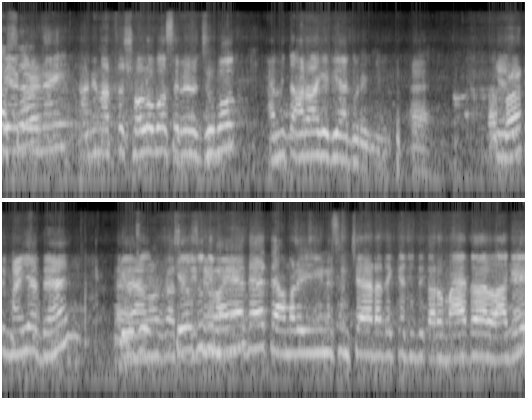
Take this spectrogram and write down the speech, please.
বিয়ে আছে। আমি মাত্র ষোলো বছরের যুবক আমি তো আরও আগে বিয়ে করিনি। হ্যাঁ। মাইয়া দেয় কেউ হ্যাঁ, যদি- আমার কেউ যদি মাইয়া দেয় আমার এই ইউনিসেন চেহারাটা দেখে যদি কারও মায়া দেওয়া লাগে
